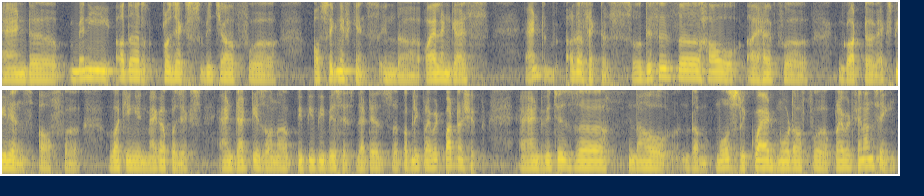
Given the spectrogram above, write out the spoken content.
and uh, many other projects which are of, uh, of significance in the oil and gas and other sectors. So this is uh, how I have uh, got uh, experience of uh, working in mega projects and that is on a PPP basis, that is public-private partnership and which is now the most required mode of uh, private financing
